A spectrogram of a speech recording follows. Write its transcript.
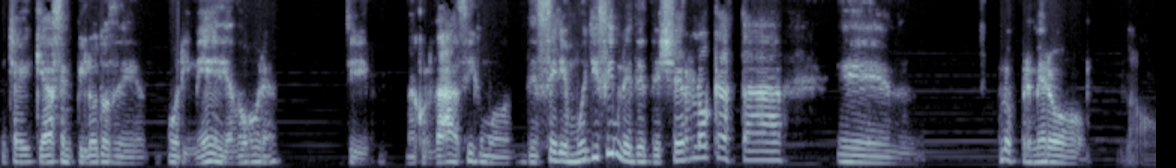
¿cachai? que hacen pilotos de hora y media, dos horas. Sí, me acordaba así como de series muy visibles, desde Sherlock hasta eh, los primeros. No, no.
